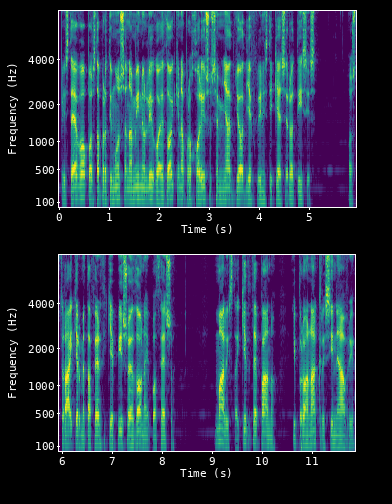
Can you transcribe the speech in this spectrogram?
Πιστεύω πως θα προτιμούσα να μείνω λίγο εδώ και να προχωρήσω σε μια-δυο διευκρινιστικές ερωτήσεις. Ο Στράκερ μεταφέρθηκε πίσω εδώ να υποθέσω. Μάλιστα, κοίτατε πάνω. Η προανάκριση είναι αύριο.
